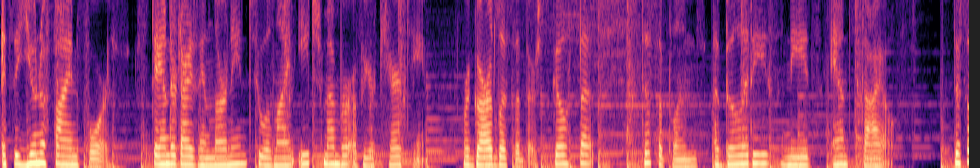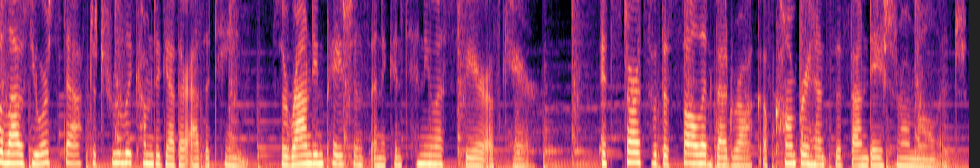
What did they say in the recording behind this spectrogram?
It's a unifying force, standardizing learning to align each member of your care team, regardless of their skill sets, disciplines, abilities, needs, and styles. This allows your staff to truly come together as a team, surrounding patients in a continuous sphere of care. It starts with a solid bedrock of comprehensive foundational knowledge,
